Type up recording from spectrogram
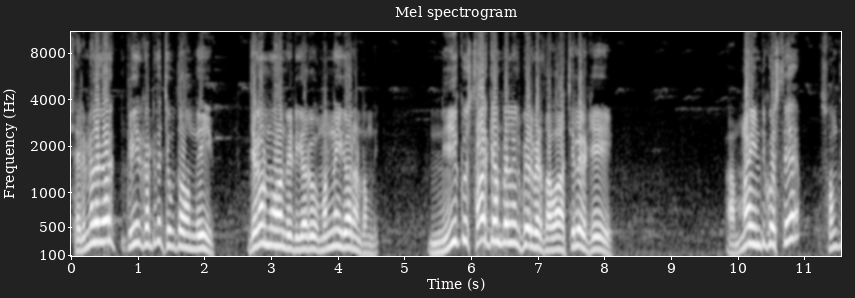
షర్మిల గారు క్లియర్ కట్గా చెబుతూ ఉంది. జగన్మోహన్ రెడ్డి గారు మన్నయ్య గారు అంటుంది. నీకు స్టార్ క్యాంపెయిన్ పేరు పెడతావా చెల్లెలకి? అమ్మాయి ఇంటికి వస్తే సొంత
